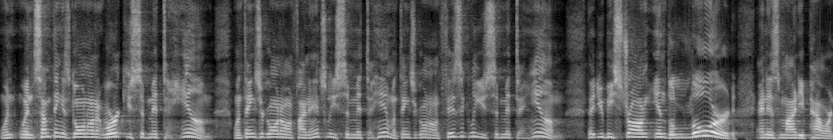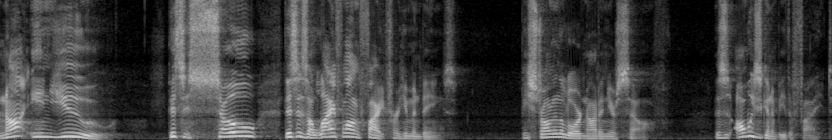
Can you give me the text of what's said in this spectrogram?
When, when something is going on at work, you submit to Him. When things are going on financially, you submit to Him. When things are going on physically, you submit to Him. That you be strong in the Lord and His mighty power, not in you. This is so, this is a lifelong fight for human beings. Be strong in the Lord, not in yourself. This is always going to be the fight.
